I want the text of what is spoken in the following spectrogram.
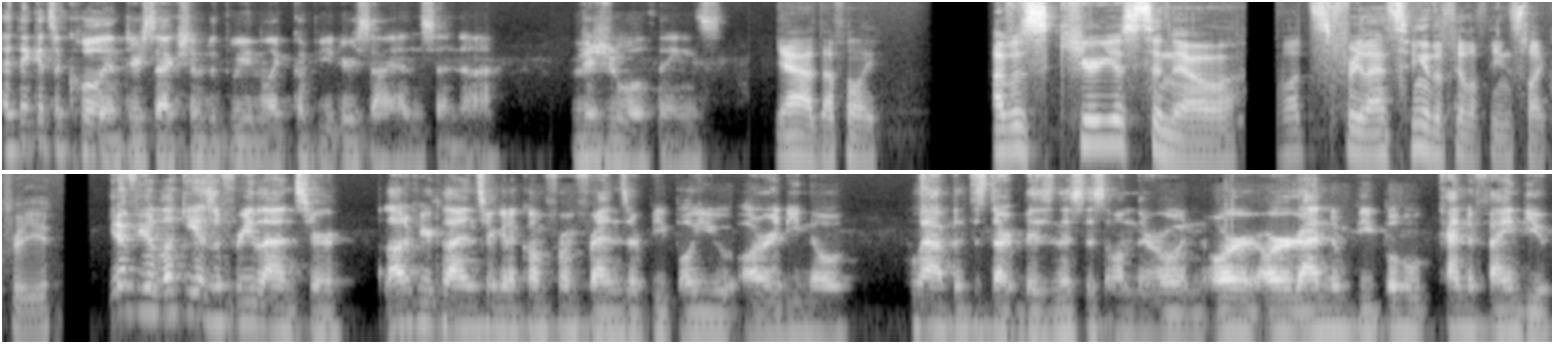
I think it's a cool intersection between like computer science and uh, visual things. Yeah, definitely. I was curious to know what's freelancing in the Philippines like for you? You know, if you're lucky as a freelancer, a lot of your clients are gonna come from friends or people you already know who happen to start businesses on their own, or or random people who kind of find you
